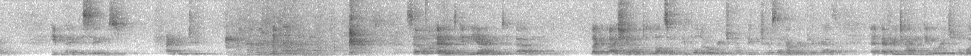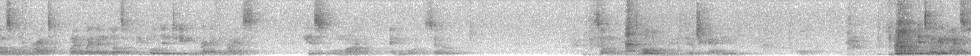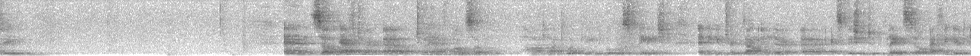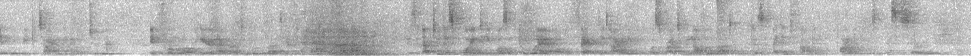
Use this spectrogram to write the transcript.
He played the sings, I do too. so, and in the end, um, like I showed lots of people the original pictures and my replicas, and every time the original one's on the right, by the way, and lots of people didn't even recognize his or mine anymore. So some Dutch candy, so after uh, two and a half months of hard, hard working, the book was finished and the Utrecht Down Under uh, exhibition took place. So I figured it would be time, you know, to inform Rogier I wrote a book about him. because up to this point he wasn't aware of the fact that I was writing a novel about him because I didn't find it, find it was necessary.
